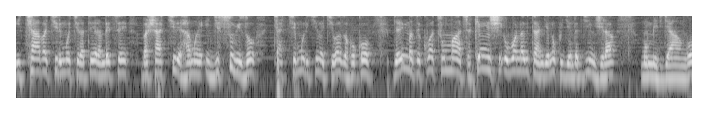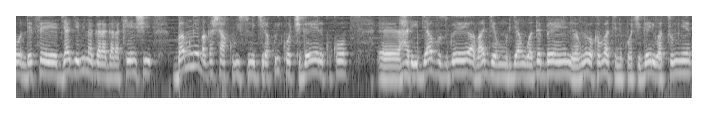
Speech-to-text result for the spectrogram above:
icyaba kirimo kiratera ndetse bashakire hamwe igisubizo cyakemura kino kibazo kuko byari bimaze kuba too much. Akenshi ubona bitangiye no kugenda byinjira mu miryango ndetse byagiye binagaragara kenshi bamwe bagashaka kubisunikira kuri gael kuko eh, hari ibyavuzwe abagiye mu muryango wa the ben bamwe bakavuga ati ni gael watumye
